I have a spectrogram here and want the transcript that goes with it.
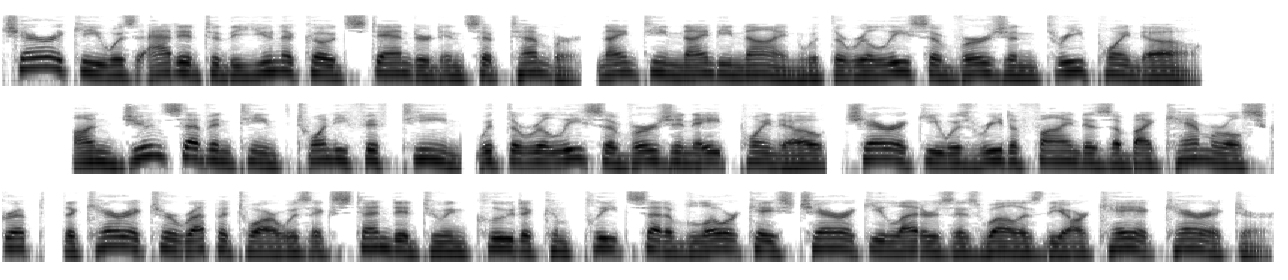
Cherokee was added to the Unicode standard in September, 1999 with the release of version 3.0. On June 17, 2015, with the release of version 8.0, Cherokee was redefined as a bicameral script. The character repertoire was extended to include a complete set of lowercase Cherokee letters as well as the archaic character.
